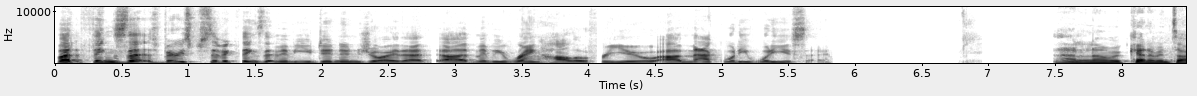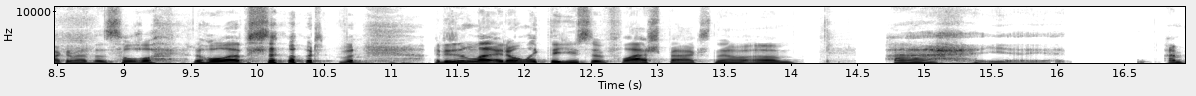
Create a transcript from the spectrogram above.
but things that very specific things that maybe you didn't enjoy that uh, maybe rang hollow for you uh, mac what do you what do you say I don't know. We've kind of been talking about this whole the whole episode, but I didn't like. I don't like the use of flashbacks now. Um, ah, yeah, I'm.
